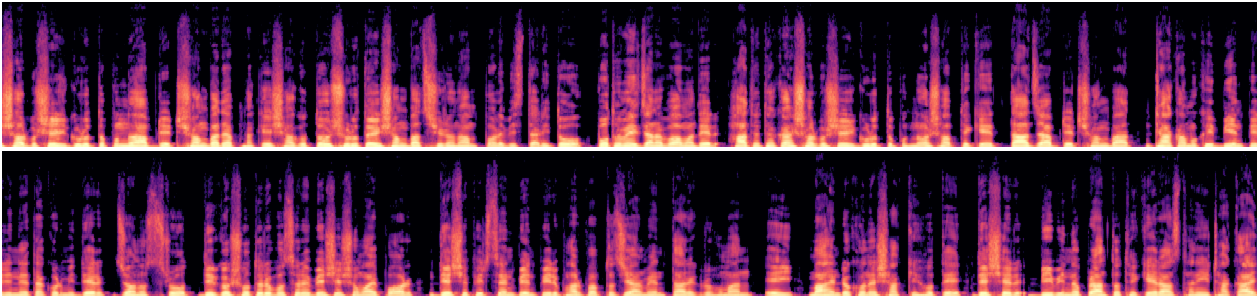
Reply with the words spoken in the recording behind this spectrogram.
সর্বশেষ গুরুত্বপূর্ণ আপডেট সংবাদে আপনাকে স্বাগত। শুরুতেই সংবাদ শিরোনাম, পরে বিস্তারিত। প্রথমেই জানাব আমাদের হাতে থাকা সর্বশেষ গুরুত্বপূর্ণ, সবথেকে তাজা আপডেট সংবাদ। ঢাকামুখী বিএনপির নেতাকর্মীদের জনস্রোত। দীর্ঘ সতেরো বছরের বেশি সময় পর দেশে ফিরছেন বিএনপির ভারপ্রাপ্ত চেয়ারম্যান তারেক রহমান। এই মাহেন্দ্র মাহেন্দ্রক্ষণের সাক্ষী হতে দেশের বিভিন্ন প্রান্ত থেকে রাজধানী ঢাকায়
